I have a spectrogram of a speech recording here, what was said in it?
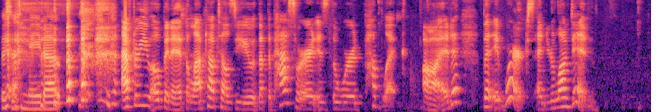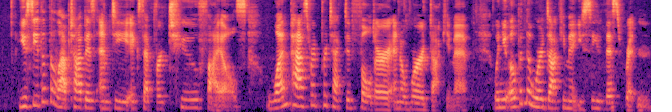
This is made up. After you open it, the laptop tells you that the password is the word public. Odd, but it works and you're logged in. You see that the laptop is empty except for two files one password protected folder and a Word document. When you open the Word document, you see this written.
